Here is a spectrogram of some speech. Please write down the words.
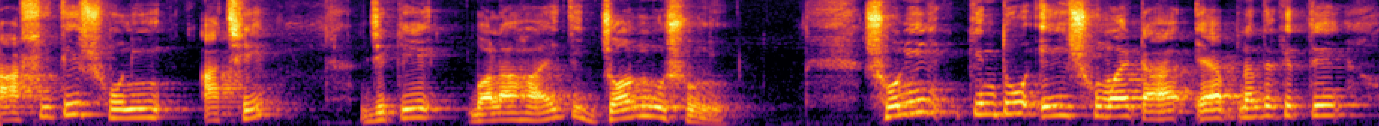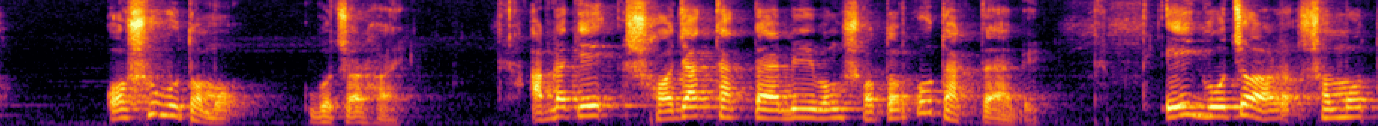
রাশিতে শনি আছে, যেকে বলা হয় যে জন্ম শনি শনির কিন্তু এই সময়টা আপনাদের ক্ষেত্রে অশুভতম গোচর হয়। আপনাকে সজাগ থাকতে হবে এবং সতর্কও থাকতে হবে। এই গোচর সম্মত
